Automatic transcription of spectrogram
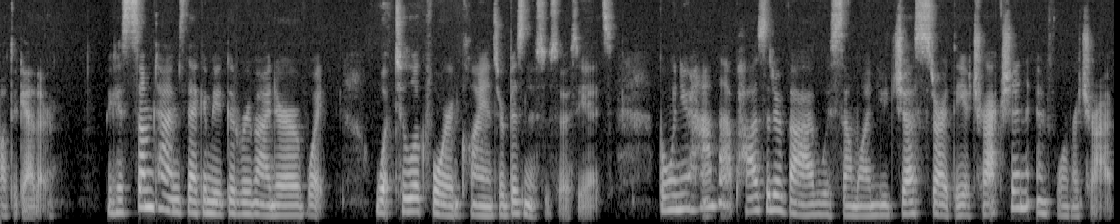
altogether, because sometimes that can be a good reminder of what, what to look for in clients or business associates. But when you have that positive vibe with someone, you just start the attraction and form a tribe.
